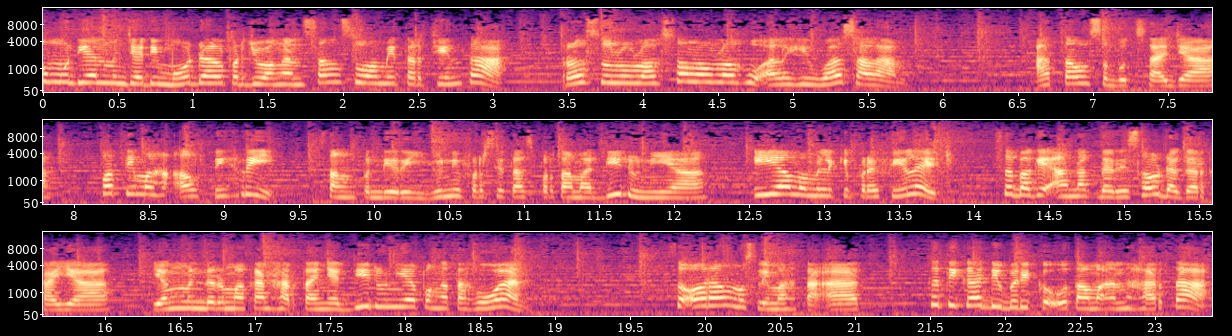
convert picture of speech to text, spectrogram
kemudian menjadi modal perjuangan sang suami tercinta, Rasulullah Shallallahu Alaihi Wasallam. Atau sebut saja Fatimah Al-Fihri, sang pendiri universitas pertama di dunia, ia memiliki privilege sebagai anak dari saudagar kaya yang mendermakan hartanya di dunia pengetahuan. Seorang muslimah taat ketika diberi keutamaan harta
